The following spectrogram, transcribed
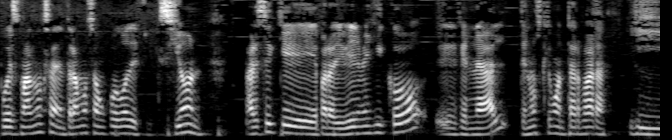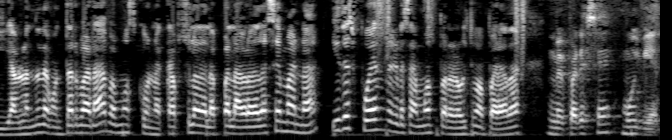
pues más nos adentramos a un juego de ficción parece que para vivir en México, en general, tenemos que aguantar vara. Y hablando de aguantar vara, vamos con la cápsula de la palabra de la semana y después regresamos para la última parada. Me parece muy bien.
